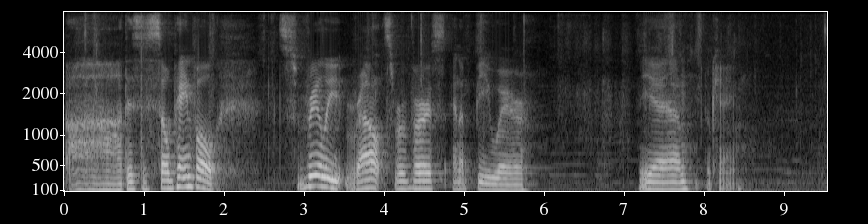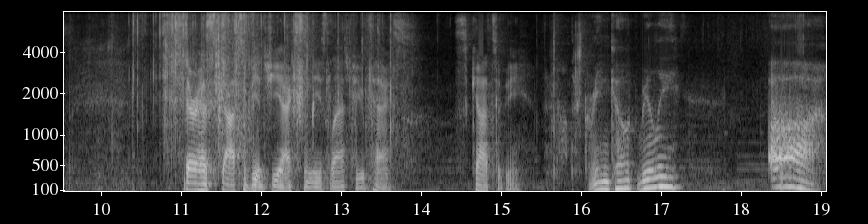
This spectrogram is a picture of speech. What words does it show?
Ah, this is so painful. It's really routes, reverse, and a Bewear. Yeah, okay. There has got to be a GX in these last few packs. It's got to be. Another green coat, really? Ah,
